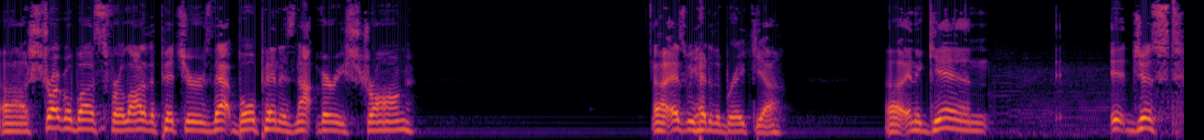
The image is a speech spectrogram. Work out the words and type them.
uh, struggle bus for a lot of the pitchers. That bullpen is not very strong. Uh, as we head to the break, yeah. Uh, and again, it just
